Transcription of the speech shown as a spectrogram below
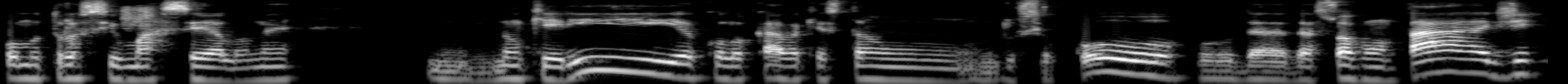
como trouxe o Marcelo, né? Não queria, colocava a questão do seu corpo, da, da sua vontade,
